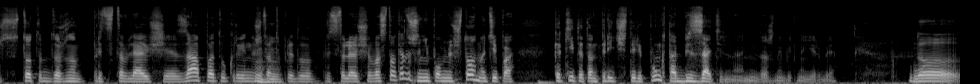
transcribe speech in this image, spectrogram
что-то должно представляющее Запад Украины, Мгм. что-то пред- представляющее Восток. Я даже не помню что, но типа какие-то там 3-4 пункта обязательно они должны быть на гербе. Но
